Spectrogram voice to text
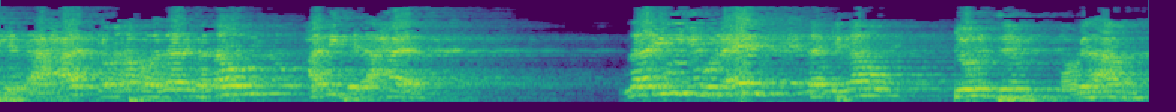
حديث الأحاد كما نقل ذلك النووي حديث الأحاد. لا يوجب العلم لكنه يلزم بالعمل.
